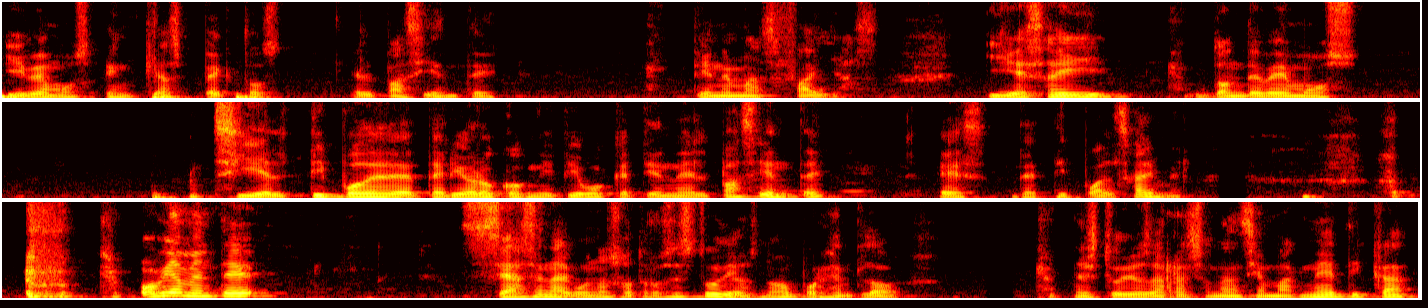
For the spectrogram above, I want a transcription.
y vemos en qué aspectos el paciente tiene más fallas. Y es ahí donde vemos si el tipo de deterioro cognitivo que tiene el paciente es de tipo Alzheimer. Obviamente, se hacen algunos otros estudios, ¿no? Por ejemplo, estudios de resonancia magnética,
